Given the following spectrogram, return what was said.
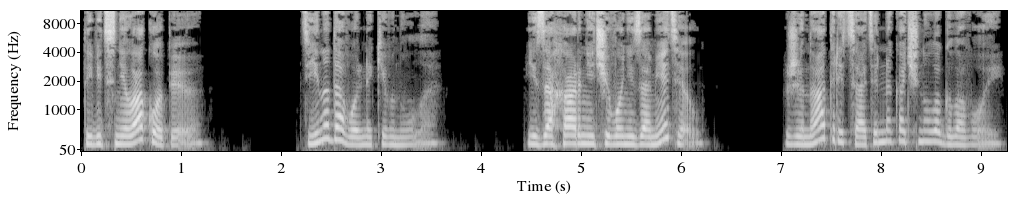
Ты ведь сняла копию?» Тина довольно кивнула. «И Захар ничего не заметил?» Жена отрицательно качнула головой.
